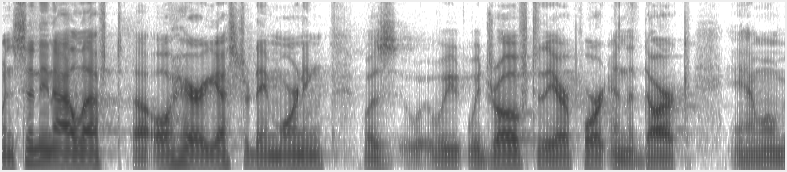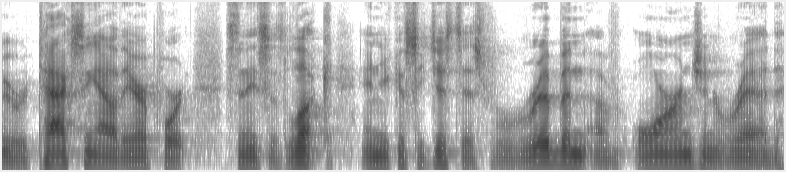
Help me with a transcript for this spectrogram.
When Cindy and I left uh, O'Hare yesterday morning, was we, we drove to the airport in the dark, and when we were taxiing out of the airport, Cindy says, "Look," and you can see just this ribbon of orange and red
